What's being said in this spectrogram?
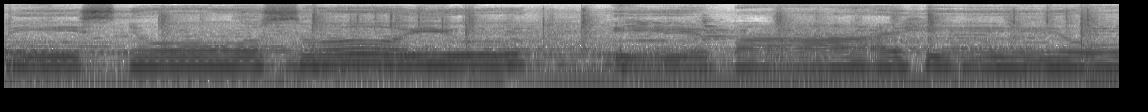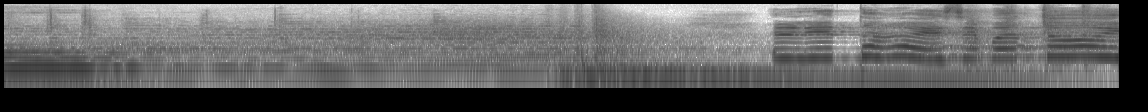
пісню свою ए माहे ओ Ele tá esse batalho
